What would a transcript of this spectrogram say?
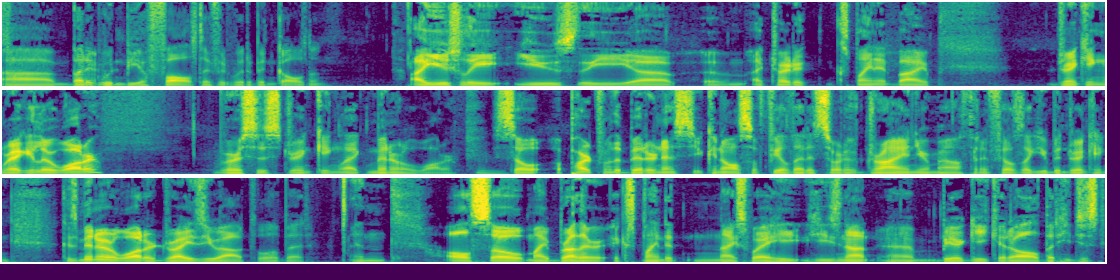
Um, but it wouldn't be a fault if it would have been golden. I usually use the uh, um, I try to explain it by drinking regular water versus drinking like mineral water Hmm. so apart from the bitterness, you can also feel that it's sort of dry in your mouth, and it feels like you've been drinking because mineral water dries you out a little bit. And also, my brother explained it in a nice way. He he's not a beer geek at all, but he just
